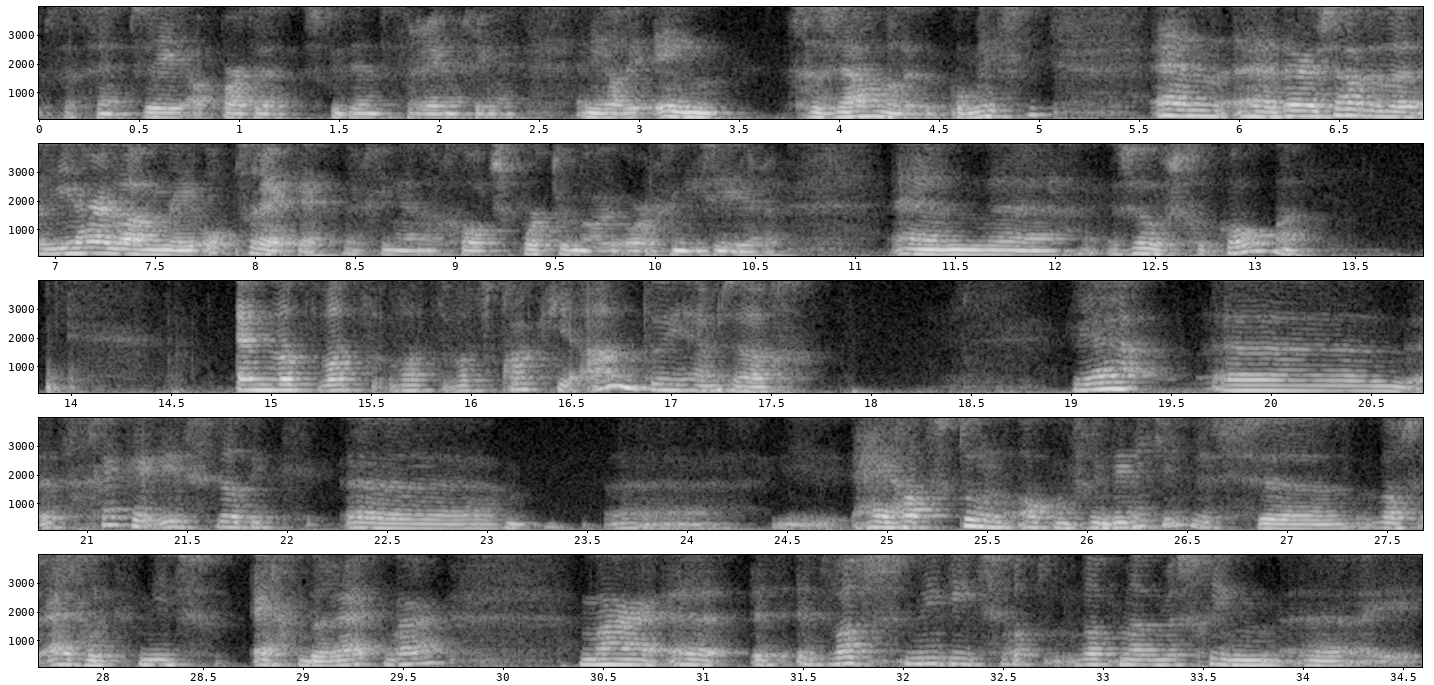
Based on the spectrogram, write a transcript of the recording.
Het zijn twee aparte studentenverenigingen. En die hadden één gezamenlijke commissie. En uh, daar zouden we een jaar lang mee optrekken. We gingen een groot sporttoernooi organiseren. En eh, zo is het gekomen. En wat, wat, wat, wat sprak je aan toen je hem zag? Ja, uh, het gekke is dat ik. Uh, uh, hij had toen ook een vriendinnetje, dus was eigenlijk niet echt bereikbaar. Maar het, het, was niet iets wat, wat me misschien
